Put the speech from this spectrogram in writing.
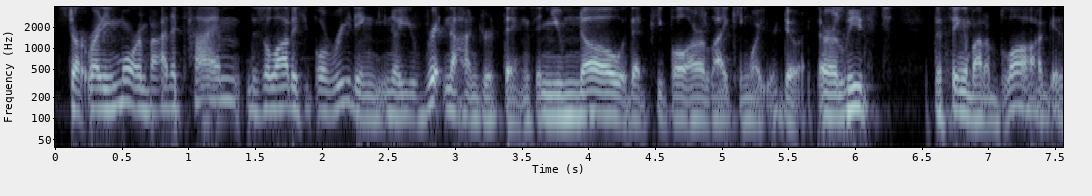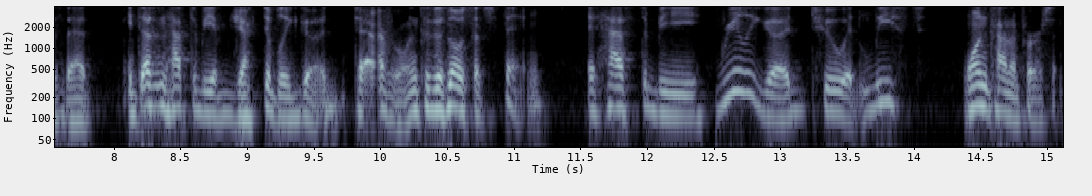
start writing more. And by the time there's a lot of people reading, you know, you've written a hundred things, and you know that people are liking what you're doing, or at least the thing about a blog is that it doesn't have to be objectively good to everyone because there's no such thing. It has to be really good to at least one kind of person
